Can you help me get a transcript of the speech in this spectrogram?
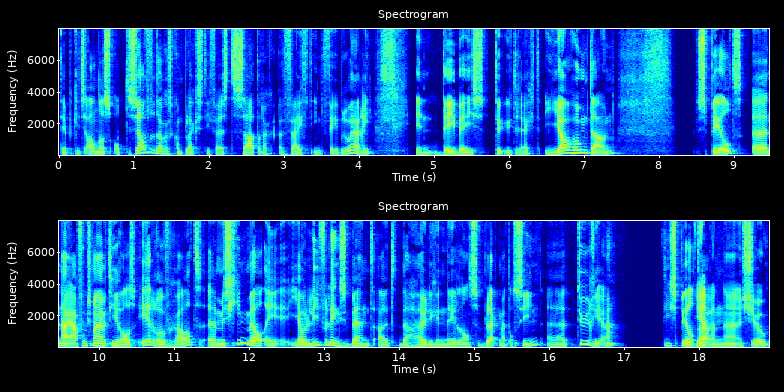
tip ik iets anders. Op dezelfde dag als Complexity Fest, zaterdag 15 februari, in D-Base te Utrecht, jouw hometown, speelt. eh, nou ja, volgens mij hebben we het hier al eens eerder over gehad. Eh, misschien wel jouw lievelingsband uit de huidige Nederlandse black metal scene, eh, Turia. Die speelt Ja. daar een, een show.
